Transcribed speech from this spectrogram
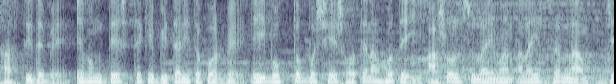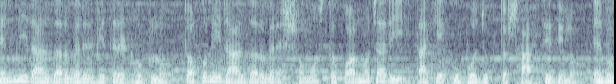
শাস্তি দেবে এবং দেশ থেকে বিতাড়িত করবে। এই বক্তব্য শেষ হতে না হতেই আসল সুলাইমান আলাইসাল্লাম যেমনি রাজদরবারের ভিতরে ঢুকলো, তখনই রাজদরবারের সমস্ত কর্মচারী তাকে উপযুক্ত শাস্তি দিল এবং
